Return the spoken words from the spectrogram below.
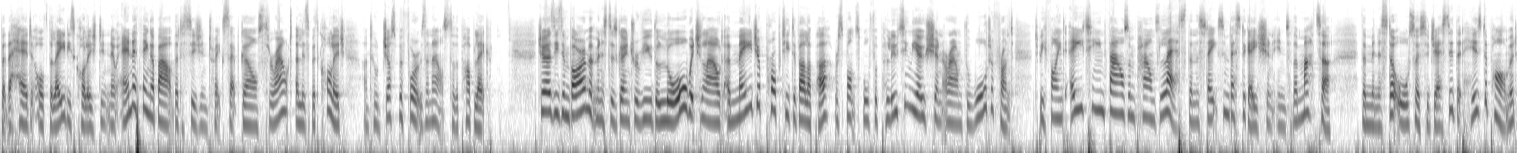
but the head of the Ladies' College didn't know anything about the decision to accept girls throughout Elizabeth College until just before it was announced to the public. Jersey's Environment Minister is going to review the law which allowed a major property developer responsible for polluting the ocean around the waterfront to be fined £18,000 less than the state's investigation into the matter. The minister also suggested that his department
